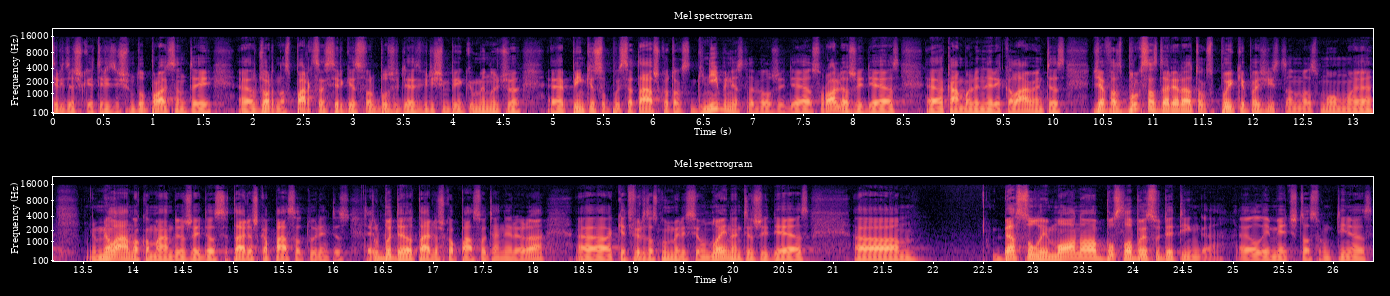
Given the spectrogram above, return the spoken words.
30-32 procentai, Jordanas Parksas irgi svarbus žaidėjas, 25 minučių, 5,5 taško, toks gynybinis labiau žaidėjas, rolės žaidėjas, kamulio nereikalaujantis. Jeffas Bruksas dar yra toks puikiai pažįstamas mums e, Milano komandoje žaidėjas, itališką pasą turintis. Taip. Turbūt dėl itališko paso ten ir yra. E, ketvirtas numeris jau nueinantis žaidėjas. E, be Sulaimono bus labai sudėtinga laimėti šitas rungtynės,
